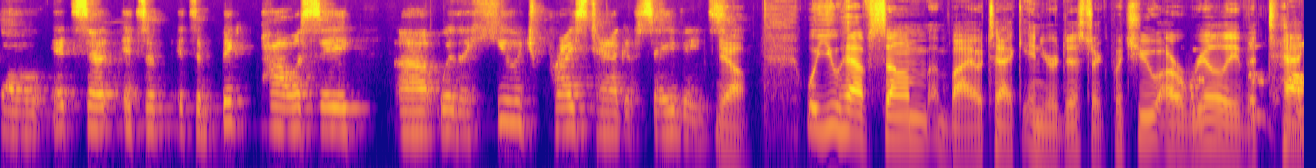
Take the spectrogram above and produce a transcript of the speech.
So it's a it's a it's a big policy uh, with a huge price tag of savings. Yeah. Well, you have some biotech in your district, but you are really the tech.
